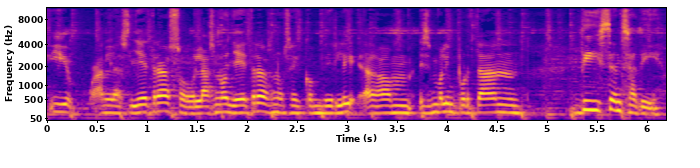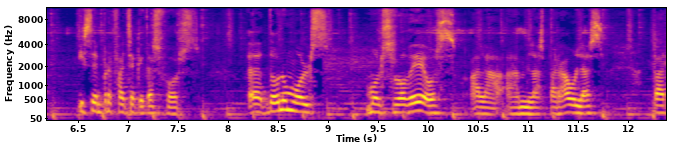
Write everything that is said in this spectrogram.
i en les lletres o les no lletres, no sé com dir-li, um, és molt important dir sense dir. I sempre faig aquest esforç. Eh, dono molts, molts rodeos a la, amb les paraules per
